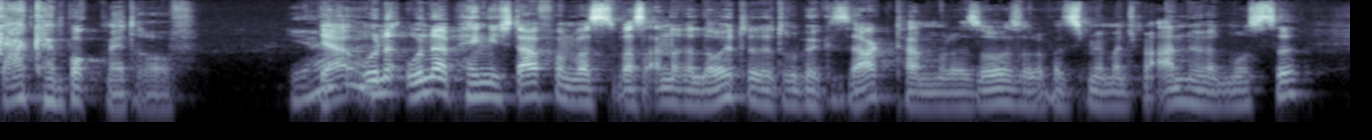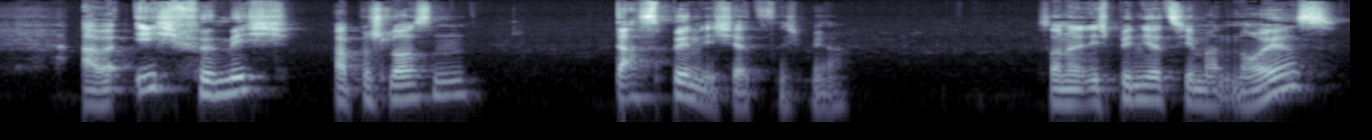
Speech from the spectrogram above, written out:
gar keinen Bock mehr drauf. Ja, Ja, un unabhängig davon, was, was andere Leute darüber gesagt haben oder so, oder was ich mir manchmal anhören musste. Aber ich für mich habe beschlossen, das bin ich jetzt nicht mehr. Sondern ich bin jetzt jemand Neues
